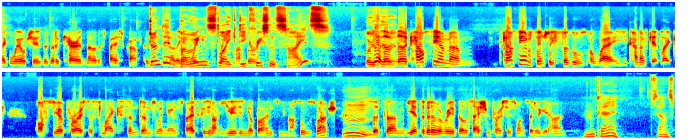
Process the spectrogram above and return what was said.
like wheelchairs. They've got to carry them out of the spacecraft. 'cause, Don't you their know, they weak- bones weak like muscles. decrease in size? Or Yeah, the, a- the calcium um, calcium essentially fizzles away. You kind of get like osteoporosis-like symptoms when you're in space because you're not using your bones and your muscles as much. Hmm. So it's um, yeah, it's a bit of a rehabilitation process once they do get home. Okay, sounds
